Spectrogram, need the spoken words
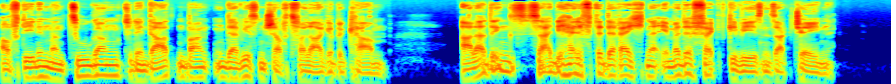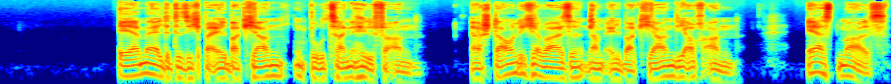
auf denen man Zugang zu den Datenbanken der Wissenschaftsverlage bekam. Allerdings sei die Hälfte der Rechner immer defekt gewesen, sagt Jane. Er meldete sich bei Elbakian und bot seine Hilfe an. Erstaunlicherweise nahm Elbakian die auch an. Erstmals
